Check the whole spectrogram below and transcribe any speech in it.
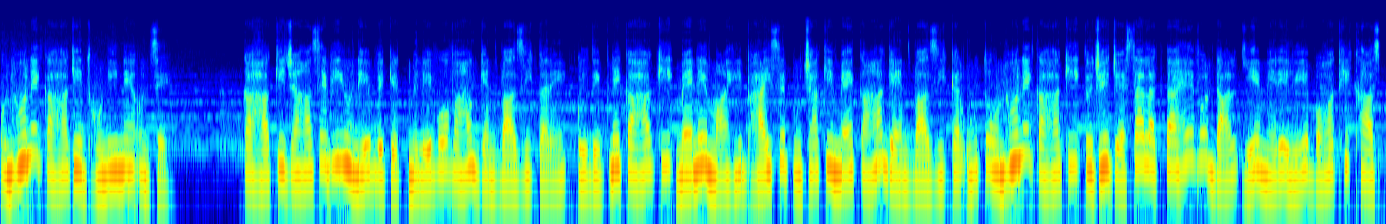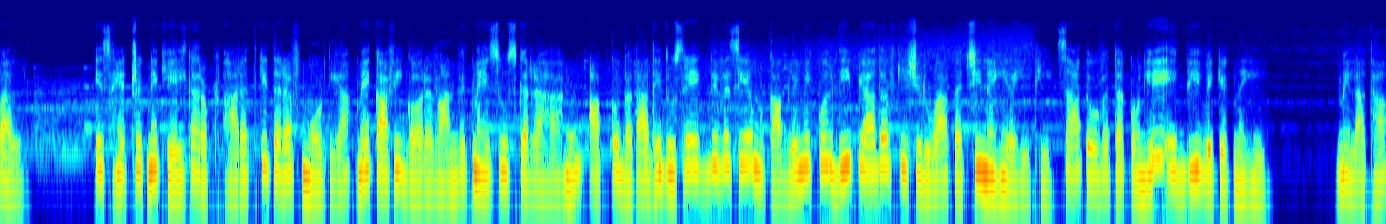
उन्होंने कहा कि धोनी ने उनसे कहा कि जहाँ से भी उन्हें विकेट मिले वो वहाँ गेंदबाजी करें। कुलदीप ने कहा कि मैंने माही भाई से पूछा कि मैं कहाँ गेंदबाजी करूँ तो उन्होंने कहा कि तुझे जैसा लगता है वो डाल, ये मेरे लिए बहुत ही खास पल। इस हैट्रिक ने खेल का रुख भारत की तरफ़ मोड़ दिया। मैं काफ़ी गौरवान्वित महसूस कर रहा हूँ। आपको बता दें, दूसरे एक दिवसीय मुकाबले में कुलदीप यादव की शुरुआत अच्छी नहीं रही थी। सात ओवर तक उन्हें एक भी विकेट नहीं मिला था।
